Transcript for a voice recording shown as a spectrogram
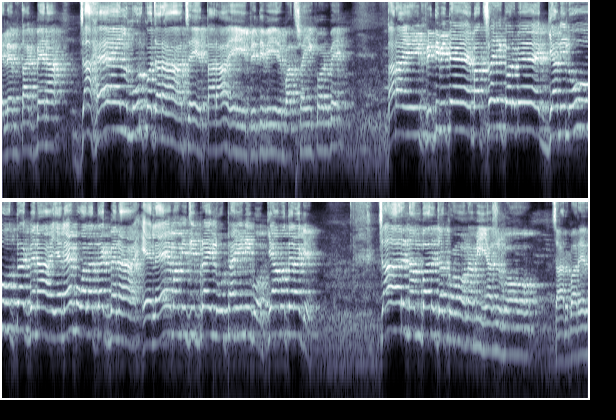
এলেম থাকবে না। জাহেল মূর্খ যারা আছে, তারা এই পৃথিবীর বাদশাহী করবে। তারা এই পৃথিবীতে বাদশাহী করবে। জ্ঞানী লোক থাকবে না এলেম ওয়ালা থাকবে না। এলেম আমি জিব্রাইল উঠাই নিব কেয়ামতের আগে। চার নাম্বার যখন আমি আসব চারবারের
